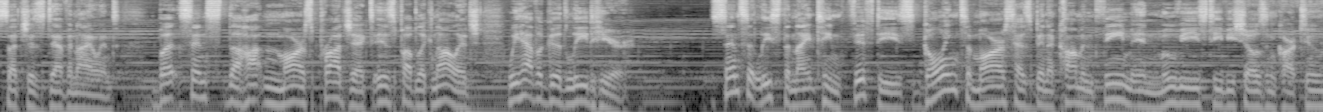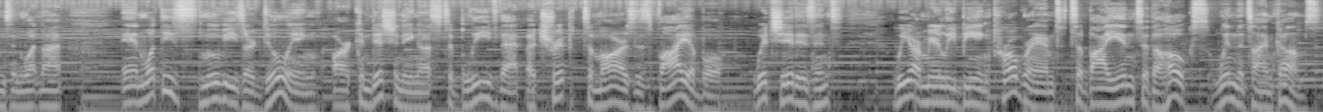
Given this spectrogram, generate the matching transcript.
such as Devon Island. But since the Haughton Mars project is public knowledge, we have a good lead here. Since at least the 1950s, going to Mars has been a common theme in movies, TV shows, and cartoons and whatnot. And what these movies are doing are conditioning us to believe that a trip to Mars is viable, which it isn't. We are merely being programmed to buy into the hoax when the time comes.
